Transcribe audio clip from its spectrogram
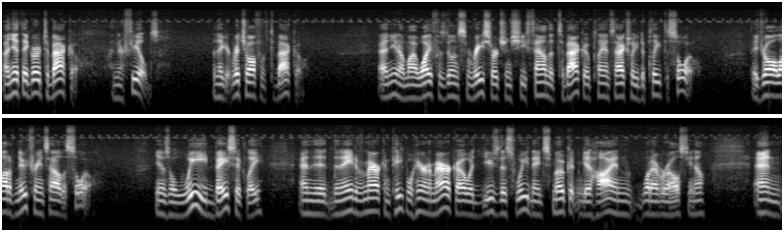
and yet they grow tobacco in their fields, and they get rich off of tobacco. And, you know, my wife was doing some research, and she found that tobacco plants actually deplete the soil. They draw a lot of nutrients out of the soil. You know, it's a weed, basically, and the, the Native American people here in America would use this weed, and they'd smoke it and get high and whatever else, you know. And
